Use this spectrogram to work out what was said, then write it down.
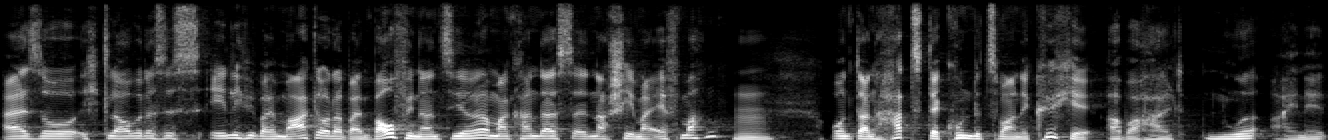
Also ich glaube, das ist ähnlich wie beim Makler oder beim Baufinanzierer. Man kann das äh, nach Schema F machen. Und dann hat der Kunde zwar eine Küche, aber halt nur eine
